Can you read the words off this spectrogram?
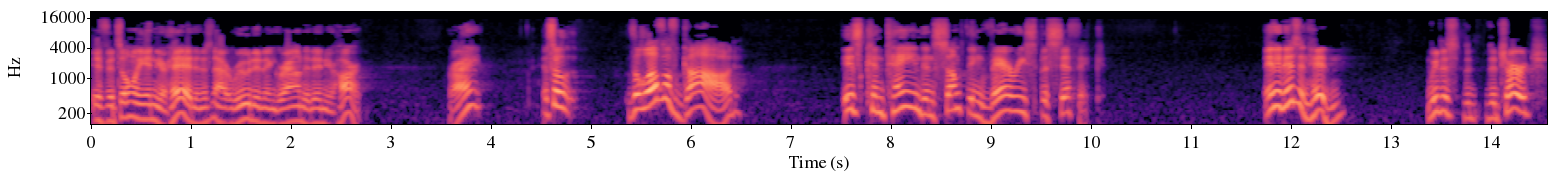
if it's only in your head and it's not rooted and grounded in your heart. Right? And so the love of God is contained in something very specific. And it isn't hidden. We just, the, the church,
